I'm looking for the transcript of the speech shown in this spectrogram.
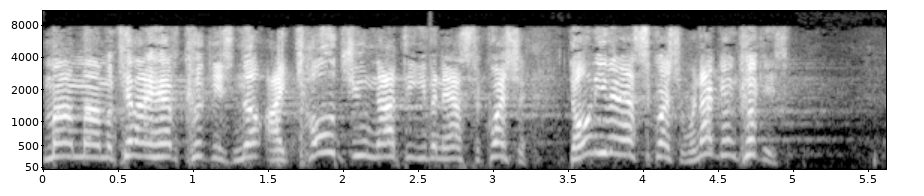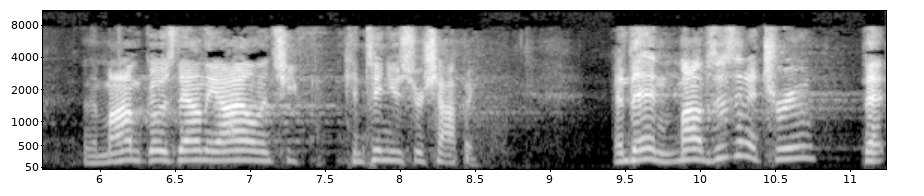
Mom, mom, can I have cookies? No, I told you not to even ask the question. Don't even ask the question. We're not getting cookies. And the mom goes down the aisle and she continues her shopping. And then, moms, isn't it true that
